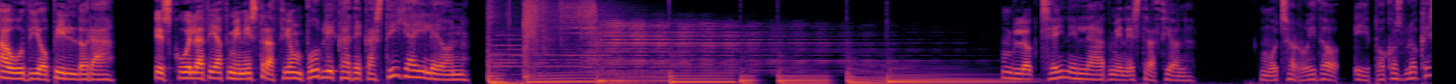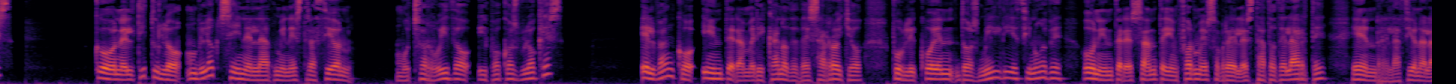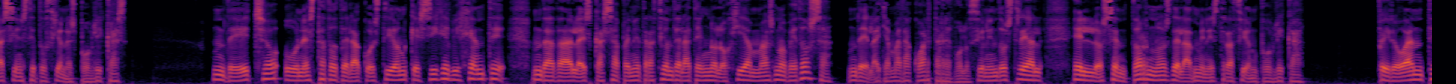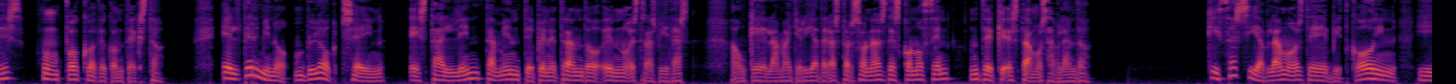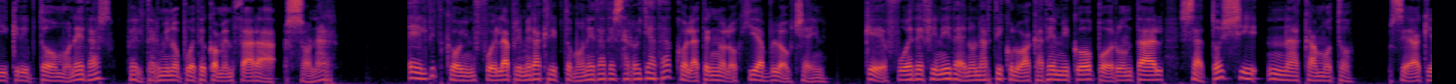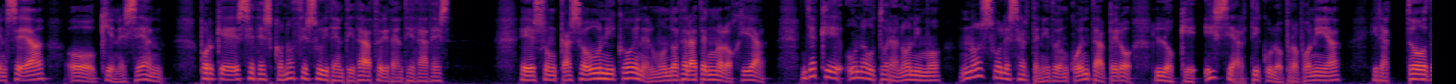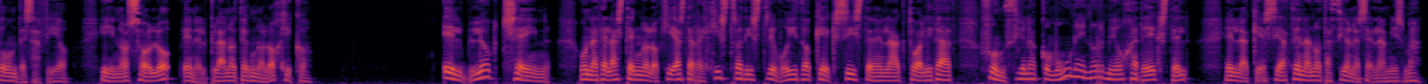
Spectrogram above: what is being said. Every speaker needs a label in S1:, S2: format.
S1: Audiopíldora. Escuela de Administración Pública de Castilla y León.
S2: Blockchain en la administración. ¿Mucho ruido y pocos bloques? Con el título Blockchain en la administración. ¿Mucho ruido y pocos bloques? El Banco Interamericano de Desarrollo publicó en 2019 un interesante informe sobre el estado del arte en relación a las instituciones públicas. De hecho, un estado de la cuestión que sigue vigente, dada la escasa penetración de la tecnología más novedosa de la llamada Cuarta Revolución Industrial en los entornos de la administración pública. Pero antes, un poco de contexto. El término blockchain está lentamente penetrando en nuestras vidas, aunque la mayoría de las personas desconocen de qué estamos hablando. Quizás si hablamos de Bitcoin y criptomonedas, el término puede comenzar a sonar. El Bitcoin fue la primera criptomoneda desarrollada con la tecnología blockchain, que fue definida en un artículo académico por un tal Satoshi Nakamoto, sea quien sea o quienes sean, porque se desconoce su identidad o identidades. Es un caso único en el mundo de la tecnología, ya que un autor anónimo no suele ser tenido en cuenta, pero lo que ese artículo proponía era todo un desafío, y no solo en el plano tecnológico. El blockchain, una de las tecnologías de registro distribuido que existen en la actualidad, funciona como una enorme hoja de Excel en la que se hacen anotaciones en la misma.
